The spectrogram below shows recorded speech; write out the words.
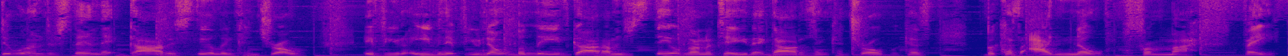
Do understand that God is still in control. If you even if you don't believe God, I'm still gonna tell you that God is in control because because I know from my faith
